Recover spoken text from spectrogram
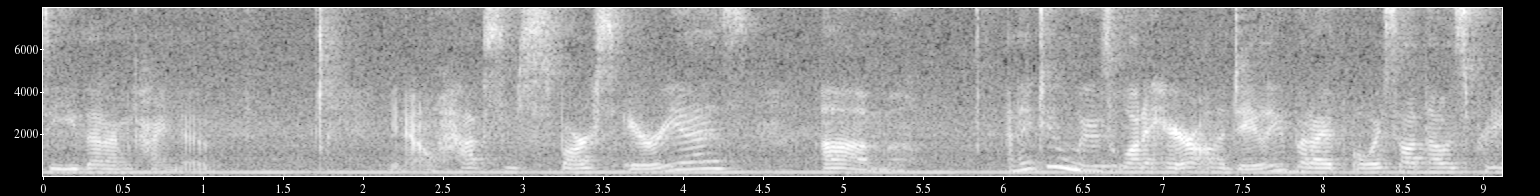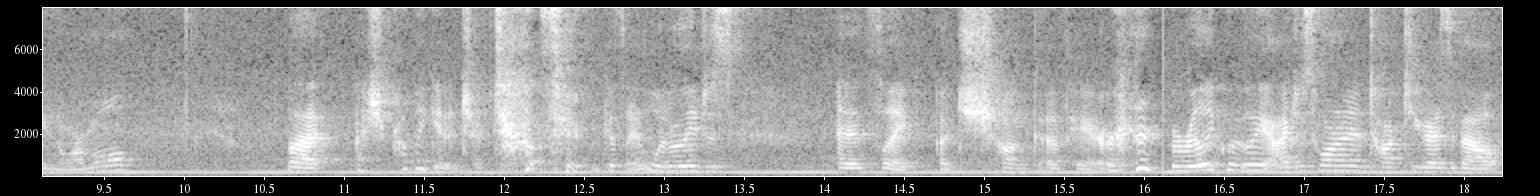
see that I'm kind of, you know, have some sparse areas. Um, and I do lose a lot of hair on the daily, but I've always thought that was pretty normal but I should probably get it checked out soon because I literally just and it's like a chunk of hair. But really quickly I just wanted to talk to you guys about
